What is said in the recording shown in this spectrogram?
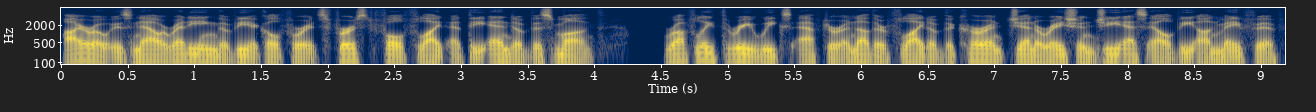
ISRO is now readying the vehicle for its first full flight at the end of this month, roughly three weeks after another flight of the current generation GSLV on May 5.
